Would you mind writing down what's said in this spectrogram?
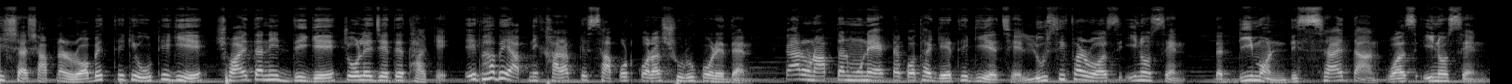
বিশ্বাস আপনার রবের থেকে উঠে গিয়ে শয়তানির দিকে চলে যেতে থাকে। এভাবে আপনি খারাপকে সাপোর্ট করা শুরু করে দেন। কারণ আপনার মনে একটা কথা গেঁথে গিয়েছে Lucifer was innocent the demon the শয়তান ওয়াজ ইনোসেন্ট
